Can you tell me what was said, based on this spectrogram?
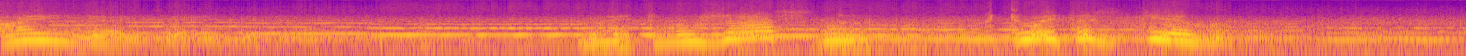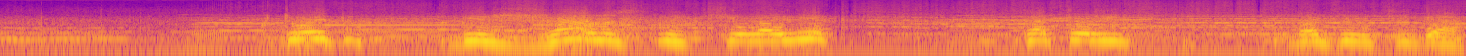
Ай-яй-яй. Ну это ужасно. Кто это сделал? Кто этот безжалостный человек, который водил тебя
